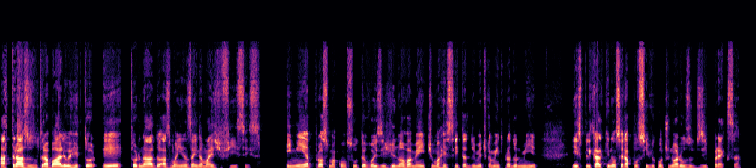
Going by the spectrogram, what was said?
atrasos no trabalho e, e tornado as manhãs ainda mais difíceis. Em minha próxima consulta, eu vou exigir novamente uma receita de medicamento para dormir e explicar que não será possível continuar o uso de Ziprexa.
